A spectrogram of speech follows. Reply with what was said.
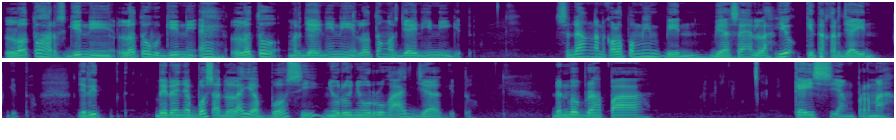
lo tuh harus gini, lo tuh begini, eh lo tuh ngerjain ini, lo tuh ngerjain ini gitu. Sedangkan kalau pemimpin biasanya adalah yuk kita kerjain gitu. Jadi bedanya bos adalah ya bos sih nyuruh-nyuruh aja gitu. Dan beberapa case yang pernah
